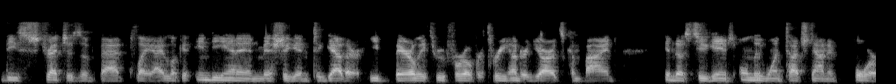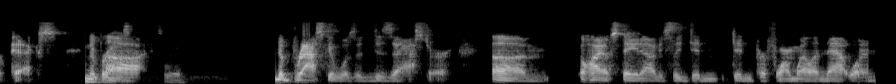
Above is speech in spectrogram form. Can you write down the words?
these stretches of bad play. I look at Indiana and Michigan together. He barely threw for over 300 yards combined in those two games, only one touchdown and four picks. Nebraska. Uh, Nebraska was a disaster. Um, Ohio State obviously didn't didn't perform well in that one.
